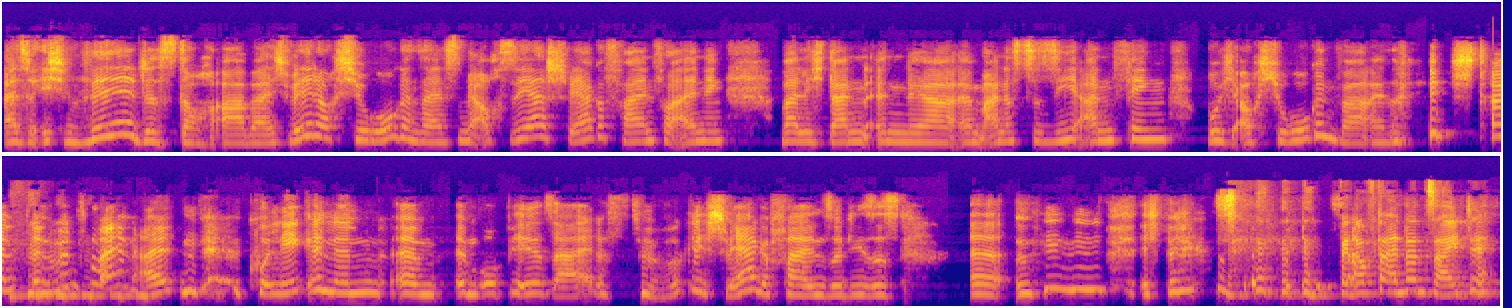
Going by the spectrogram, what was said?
also ich will das doch aber, ich will doch Chirurgin sein. Es ist mir auch sehr schwer gefallen, vor allen Dingen, weil ich dann in der ähm, Anästhesie anfing, wo ich auch Chirurgin war. Also ich stand dann mit meinen alten Kolleginnen ähm, im OP-Saal. Das ist mir wirklich schwer gefallen, so dieses äh, ich bin, bin auf der anderen Seite.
